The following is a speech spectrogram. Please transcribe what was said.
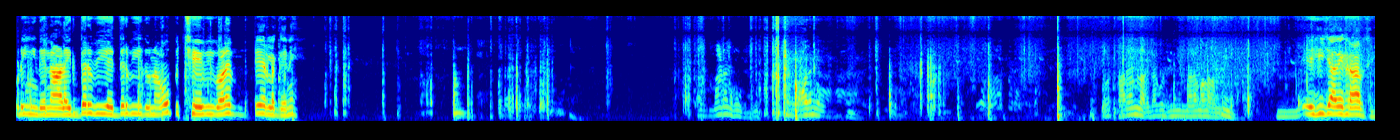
ਪੜੀ ਦੇ ਨਾਲ ਇੱਧਰ ਵੀ ਇੱਧਰ ਵੀ ਦੋਨਾਂ ਉਹ ਪਿੱਛੇ ਵੀ ਵਾਲੇ ਢੇਰ ਲੱਗੇ ਨੇ। ਇਹੀ ਜ਼ਿਆਦਾ ਖਰਾਬ ਸੀ।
